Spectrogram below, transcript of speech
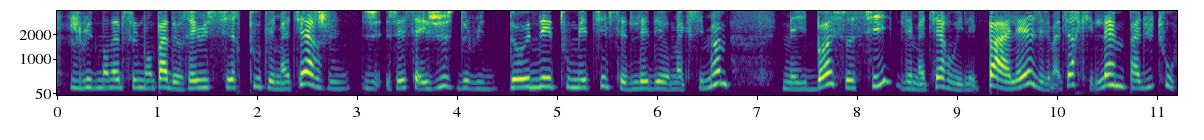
je lui demande absolument pas de réussir toutes les matières. J'essaye juste de lui donner tous mes tips et de l'aider au maximum. Mais il bosse aussi les matières où il n'est pas à l'aise et les matières qu'il n'aime pas du tout.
